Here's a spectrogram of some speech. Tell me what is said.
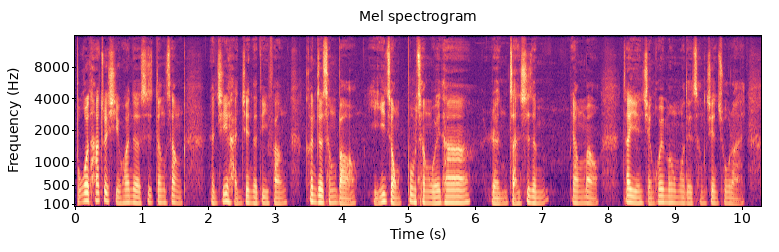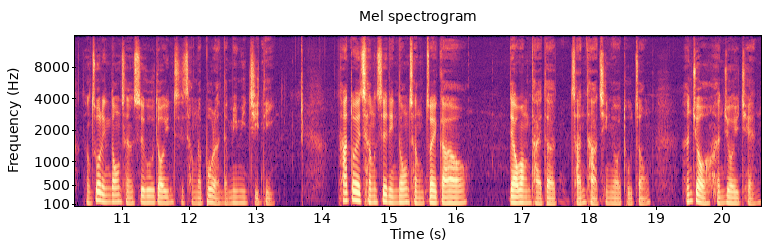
不过他最喜欢的是登上人迹罕见的地方，看着城堡以一种不成为他人展示的样貌，在眼前灰蒙蒙地呈现出来。整座林东城似乎都因此成了布兰的秘密基地。他对城市林东城最高瞭望台的残塔情有独钟。很久很久以前，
